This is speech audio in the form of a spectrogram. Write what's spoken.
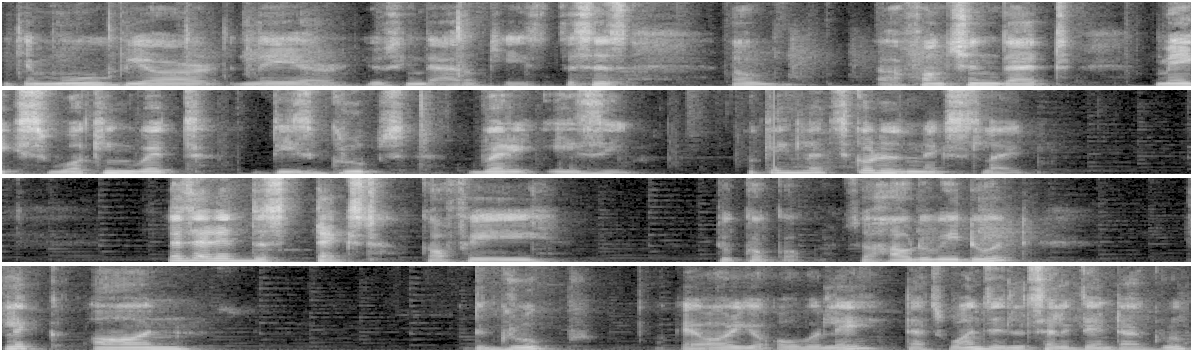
You can move your layer using the arrow keys. This is a, a function that makes working with these groups very easy. Okay let's go to the next slide. Let's edit this text coffee to cocoa. So how do we do it? Click on the group okay or your overlay that's once it'll select the entire group.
